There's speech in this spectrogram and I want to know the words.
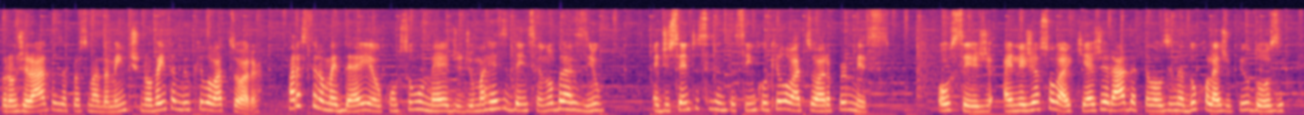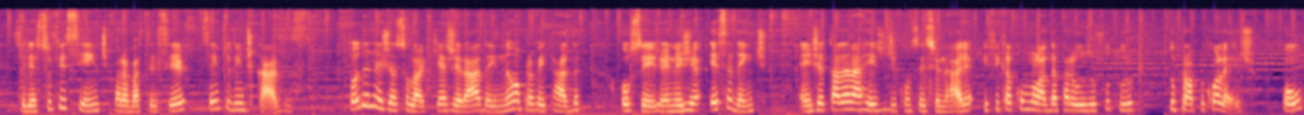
foram geradas aproximadamente 90 mil kWh. Para se ter uma ideia, o consumo médio de uma residência no Brasil é de 165 kWh por mês. Ou seja, a energia solar que é gerada pela usina do Colégio Pio XII seria suficiente para abastecer 120 casas. Toda a energia solar que é gerada e não aproveitada, ou seja, a energia excedente, é injetada na rede de concessionária e fica acumulada para uso futuro do próprio colégio, ou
